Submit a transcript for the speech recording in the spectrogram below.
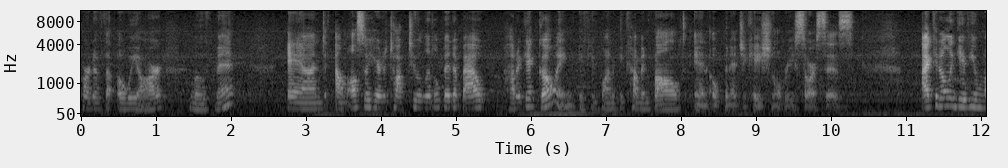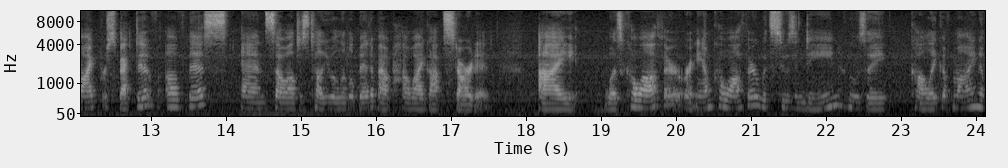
part of the OER movement. And I'm also here to talk to you a little bit about how to get going if you want to become involved in open educational resources. I can only give you my perspective of this, and so I'll just tell you a little bit about how I got started. I was co-author, or am co-author, with Susan Dean, who's a colleague of mine of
